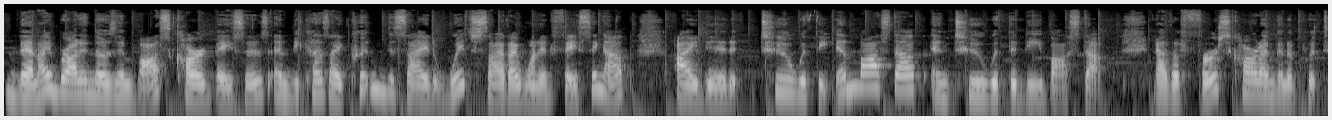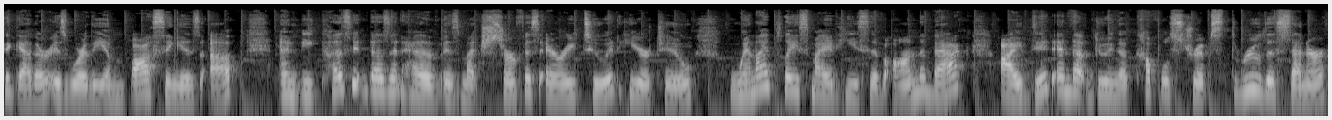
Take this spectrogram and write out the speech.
Then I brought in those embossed card bases and because I couldn't decide which side I wanted facing up, I did two with the embossed up and two with the debossed up. Now the first card I'm going to put together is where the embossing is up and because it doesn't have as much surface area to adhere to, when I place my adhesive on the back, I did end up doing a couple strips through the center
